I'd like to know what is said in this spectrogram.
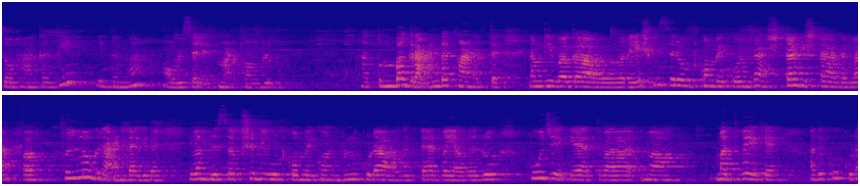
ಸೊ ಹಾಗಾಗಿ ಇದನ್ನು ಅವಳು ಸೆಲೆಕ್ಟ್ ಮಾಡಿಕೊಂಡ್ಳು. ತುಂಬ ಗ್ರ್ಯಾಂಡಾಗಿ ಕಾಣುತ್ತೆ. ನಮ್ಗೆ ಇವಾಗ ರೇಷ್ಮೆ ಸೀರೆ ಉಟ್ಕೊಬೇಕು ಅಂದರೆ ಅಷ್ಟಾಗಿ ಇಷ್ಟ ಆಗಲ್ಲ. ಫುಲ್ಲು ಗ್ರ್ಯಾಂಡಾಗಿದೆ ಇವನ್ ರಿಸೆಪ್ಷನಿಗೆ ಉಟ್ಕೊಬೇಕು ಅಂದ್ರೂ ಕೂಡ ಆಗುತ್ತೆ. ಅಥವಾ ಯಾವುದಾದ್ರೂ ಪೂಜೆಗೆ ಅಥವಾ ಮದುವೆಗೆ, ಅದಕ್ಕೂ ಕೂಡ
